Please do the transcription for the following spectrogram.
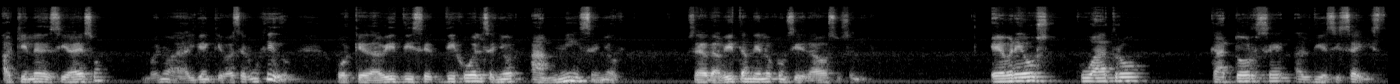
¿A quién le decía eso? Bueno, a alguien que iba a ser ungido, porque David dice, dijo el Señor a mi Señor. O sea, David también lo consideraba su Señor. Hebreos 4, 14 al 16.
